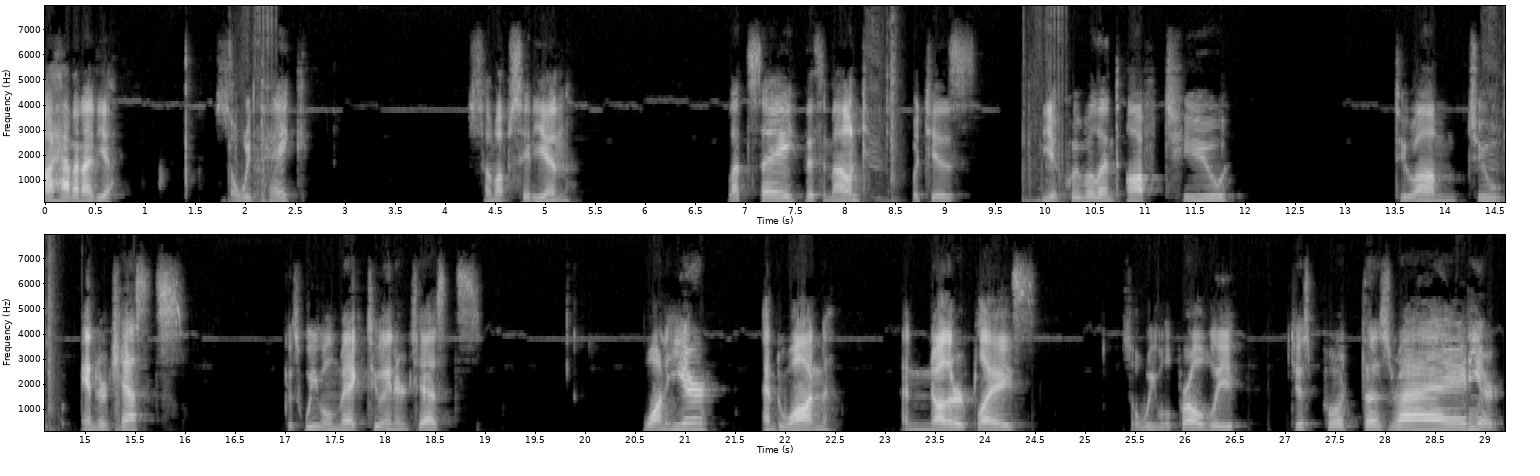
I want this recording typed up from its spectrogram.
I have an idea. So we take some obsidian. Let's say this amount, which is the equivalent of two to um two ender chests because we will make two ender chests. One here and one another place. So we will probably just put this right here.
